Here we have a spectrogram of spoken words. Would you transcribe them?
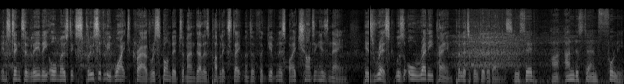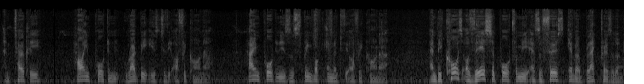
Instinctively, the almost exclusively white crowd responded to Mandela's public statement of forgiveness by chanting his name. His risk was already paying political dividends. He said, I understand fully and totally how important rugby is to the Afrikaner. How important is the Springbok emblem to the Afrikaner. And because of their support for me as the first ever black president,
